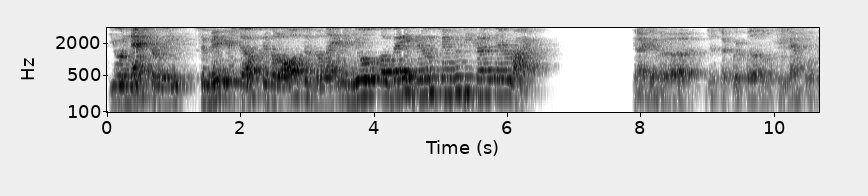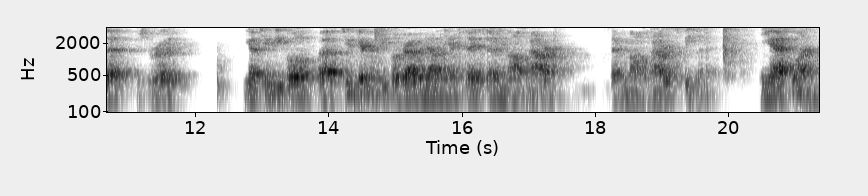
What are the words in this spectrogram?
You will naturally submit yourself to the laws of the land and you'll obey them simply because they're right. Can I give a, just a quick little example of that, just to really? You got two people, uh, two different people driving down the interstate at seventy miles an hour, seventy miles an hour is speed limit. And you ask one,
